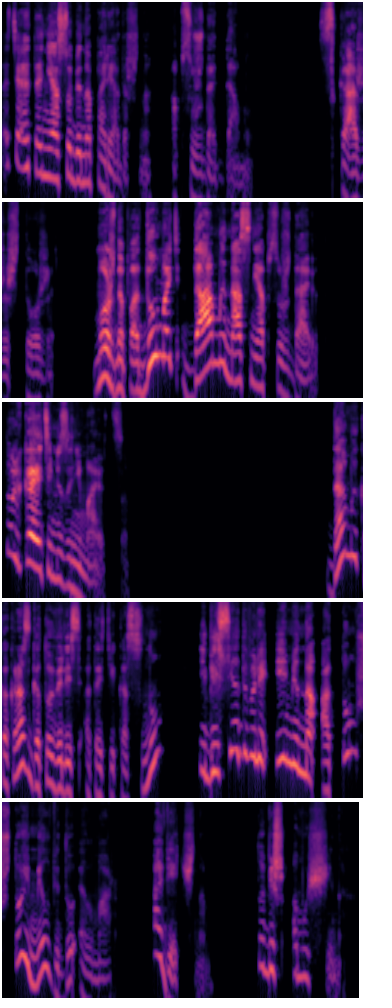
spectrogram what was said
Хотя это не особенно порядочно — обсуждать даму. Скажешь тоже. Можно подумать, дамы нас не обсуждают. Только этими занимаются. Дамы как раз готовились отойти ко сну и беседовали именно о том, что имел в виду Элмар. О вечном, то бишь о мужчинах.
